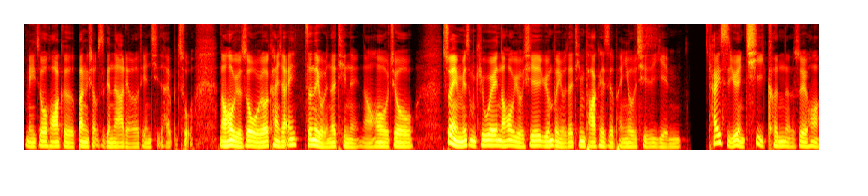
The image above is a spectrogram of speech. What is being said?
每周花个半个小时跟大家聊聊天，其实还不错。然后有时候我又看一下，哎，真的有人在听呢。然后就虽然也没什么 Q&A，然后有些原本有在听 Podcast 的朋友，其实也开始有点弃坑了。所以话，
